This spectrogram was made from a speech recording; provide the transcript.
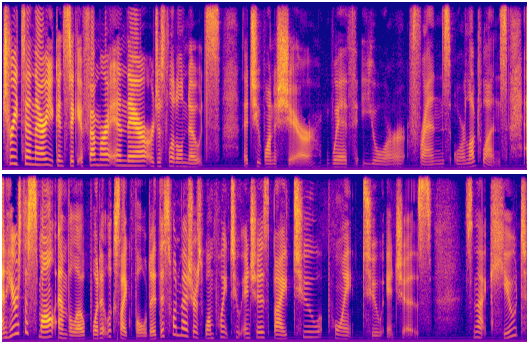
treats in there. You can stick ephemera in there or just little notes that you want to share with your friends or loved ones. And here's the small envelope, what it looks like folded. This one measures 1.2 inches by 2.2 inches. Isn't that cute?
